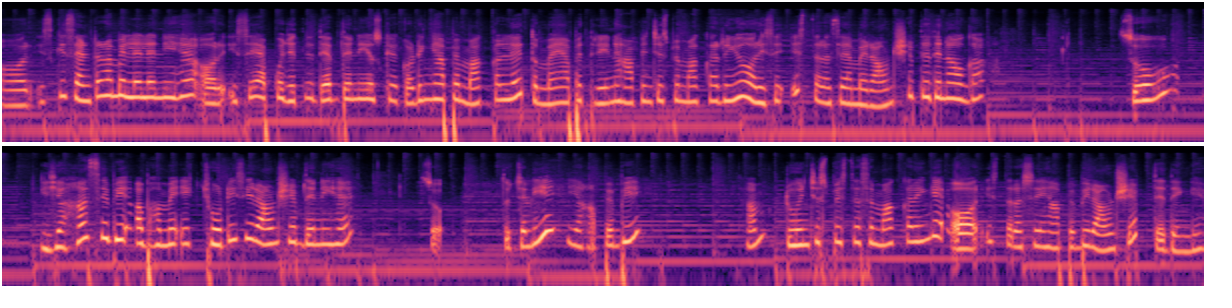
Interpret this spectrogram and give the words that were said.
और इसकी सेंटर हमें ले लेनी है और इसे आपको जितनी डेप देनी है उसके अकॉर्डिंग यहाँ पे मार्क कर ले। तो मैं यहाँ पे थ्री एंड हाफ़ इंचेस पे मार्क कर रही हूँ और इसे इस तरह से हमें राउंड शेप दे देना होगा। सो so, यहाँ से भी अब हमें एक छोटी सी राउंड शेप देनी है। सो so, तो चलिए यहाँ पे भी हम टू इंचेस पे इस तरह से मार्क करेंगे और इस तरह से यहाँ पे भी राउंड शेप दे देंगे।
